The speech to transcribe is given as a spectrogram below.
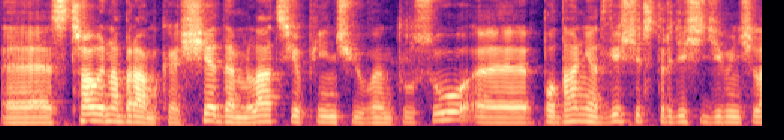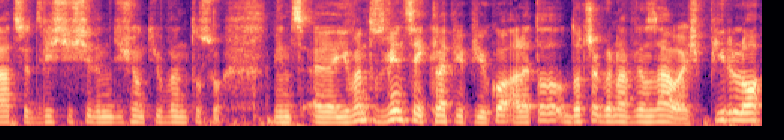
E, Strzały na bramkę 7 Lazio, 5 Juventusu, podania 249 Lazio, 270 Juventusu. Więc Juventus więcej klepie piłką, ale to do czego nawiązałeś. Pirlo,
